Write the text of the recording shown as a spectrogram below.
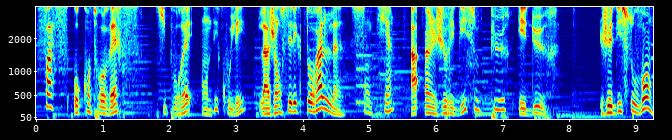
Face aux controverses qui pourraient en découler, l'agence électorale s'en tient à un juridisme pur et dur. Je dis souvent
